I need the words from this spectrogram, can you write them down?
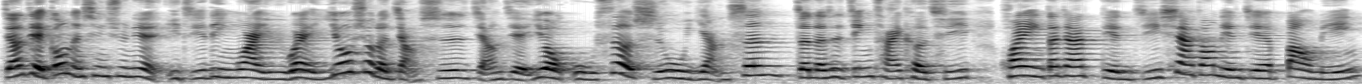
讲解功能性训练，以及另外一位优秀的讲师讲解用五色食物养生，真的是精彩可期。欢迎大家点击下方链接报名。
